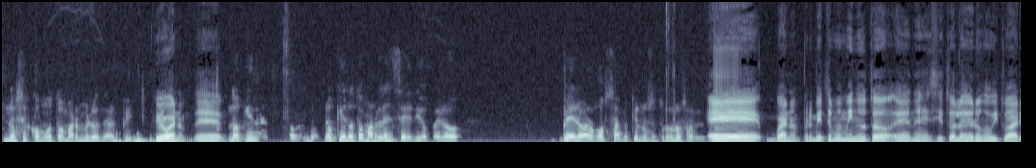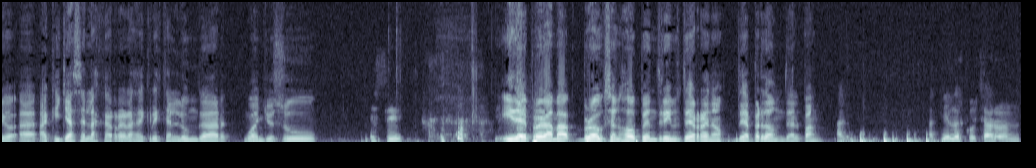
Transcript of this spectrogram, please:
no sé cómo tomármelo de Alpine. bueno, eh, no, quiero, no quiero tomarle en serio, pero pero algo sabe que nosotros no sabemos. Eh, bueno, permíteme un minuto, eh, necesito leer un obituario. aquí ya hacen las carreras de Christian Lungar, Juan Yusu, Sí. Y del programa Brooks and Hope and Dreams de Renault, de, perdón, de Alpan. Aquí lo escucharon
